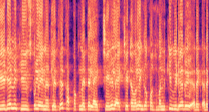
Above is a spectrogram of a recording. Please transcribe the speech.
వీడియో మీకు యూస్ఫుల్ అయినట్లయితే తప్పకుండా అయితే లైక్ చేయండి. లైక్ చేయడం వల్ల ఇంకా కొంతమందికి వీడియో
